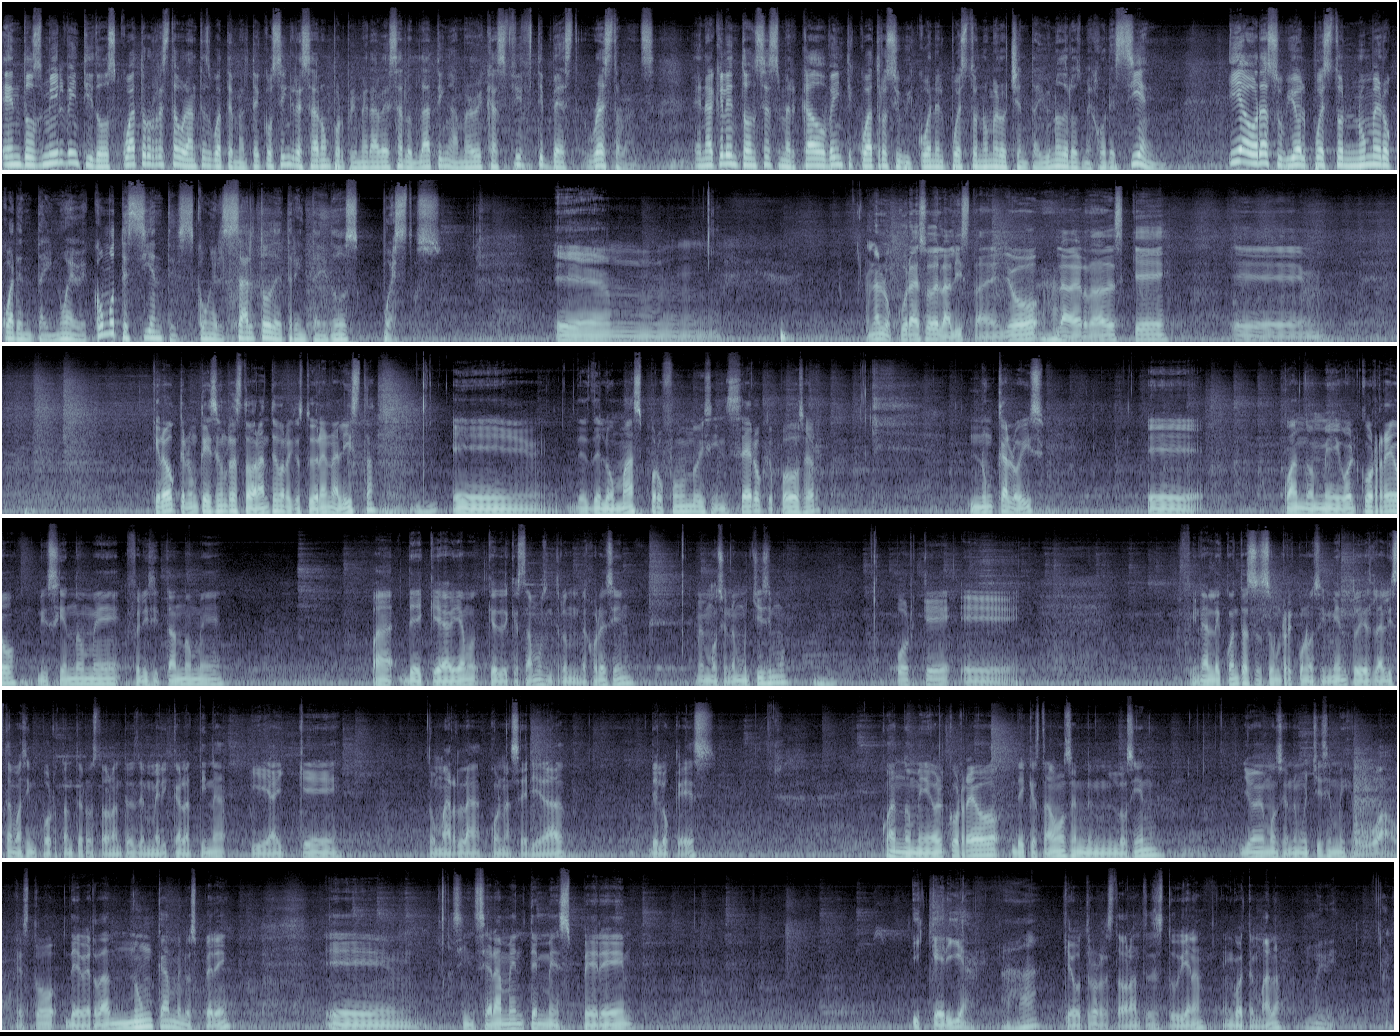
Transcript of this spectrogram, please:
En 2022, cuatro restaurantes guatemaltecos ingresaron por primera vez a los Latin America's 50 Best Restaurants. En aquel entonces, Mercado 24 se ubicó en el puesto número 81 de los mejores 100 y ahora subió al puesto número 49. ¿Cómo te sientes con el salto de 32 puestos? Eh, una locura eso de la lista. eh. Yo, Ajá. la verdad es que eh, creo que nunca hice un restaurante para que estuviera en la lista. Eh, desde lo más profundo y sincero que puedo ser, nunca lo hice. Eh, cuando me llegó el correo diciéndome, felicitándome de que habíamos, que, de que estábamos entre los mejores 100, me emocioné muchísimo porque eh, final de cuentas es un reconocimiento y es la lista más importante de restaurantes de América Latina y hay que tomarla con la seriedad de lo que es. Cuando me dio el correo de que estábamos en los 100, yo me emocioné muchísimo y dije, wow, esto de verdad nunca me lo esperé. Eh, sinceramente me esperé y quería que otros restaurantes estuvieran en Guatemala. Muy bien.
